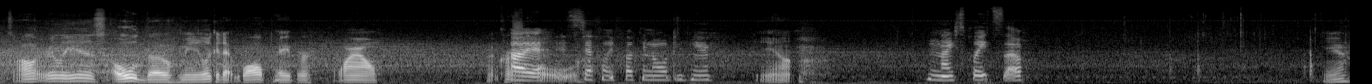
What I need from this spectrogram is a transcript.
That's all it really is. Old though. I mean, you look at that wallpaper. Wow. That crap's Oh yeah, old. it's definitely fucking old in here. Yeah. Nice plates though. Yeah.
